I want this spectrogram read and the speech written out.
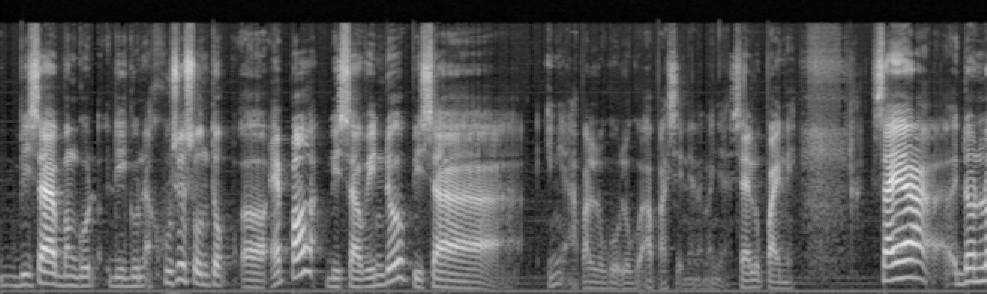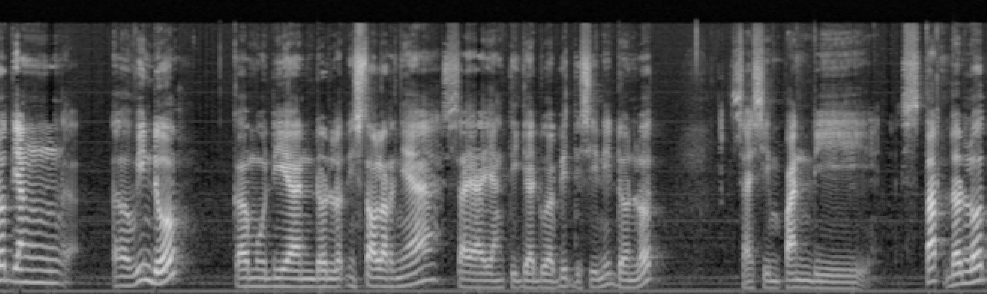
bisa digunakan khusus untuk uh, Apple, bisa Windows, bisa ini apa logo-logo apa sih ini namanya? Saya lupa ini. Saya download yang uh, Windows Kemudian download installernya, saya yang 32 bit di sini download. Saya simpan di start download.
